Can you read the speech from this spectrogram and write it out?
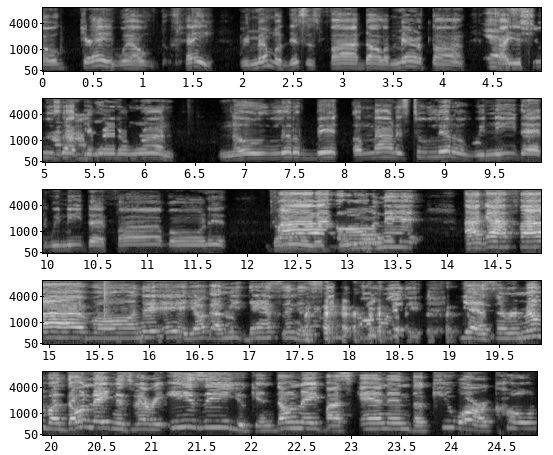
okay, well, hey, remember this is five dollar marathon. Yes, Tie your shoes up, get ready to run. No little bit amount is too little. We need that. We need that five on it. Come five on, on it. I got five on it. air. Y'all got me dancing and singing already. yes, and remember, donating is very easy. You can donate by scanning the QR code,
